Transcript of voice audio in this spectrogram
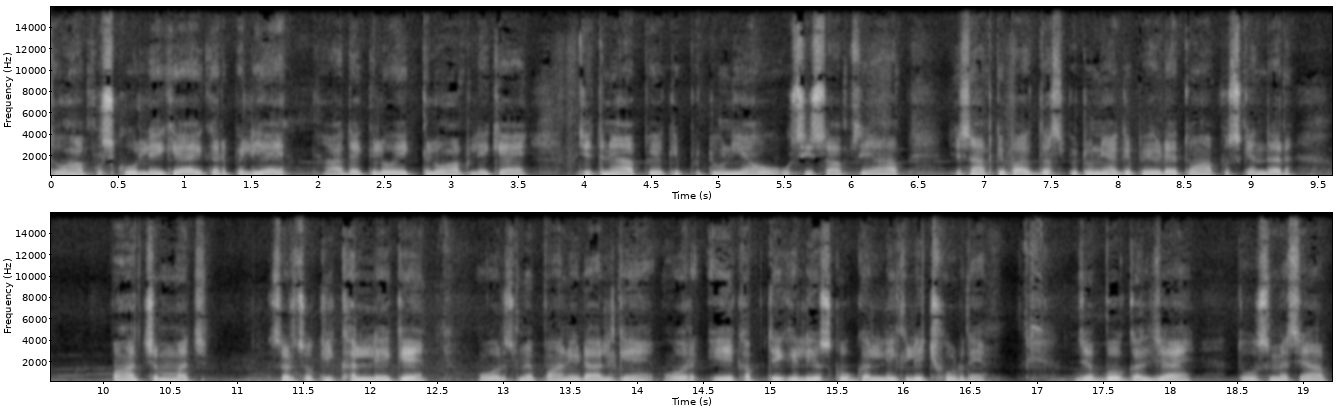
तो आप उसको लेके आए, घर पे ले आए, आधा किलो, एक किलो आप लेके आए जितने आप की पिटूनिया हो, उस हिसाब से आप, जैसे आपके पास दस पिटूनिया के पेड़ है तो आप उसके अंदर पाँच चम्मच सरसों की खल लेके और उसमें पानी डाल के और एक हफ़्ते के लिए उसको गलने के लिए छोड़ दें। जब वो गल जाए तो उसमें से आप,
